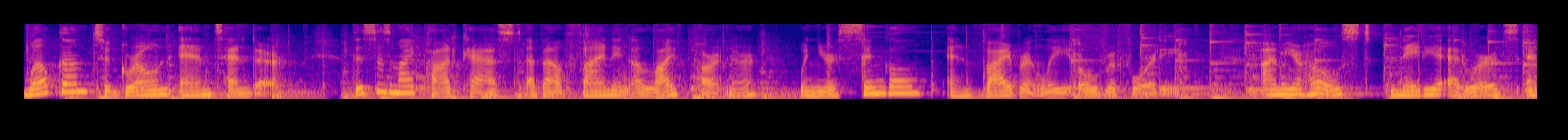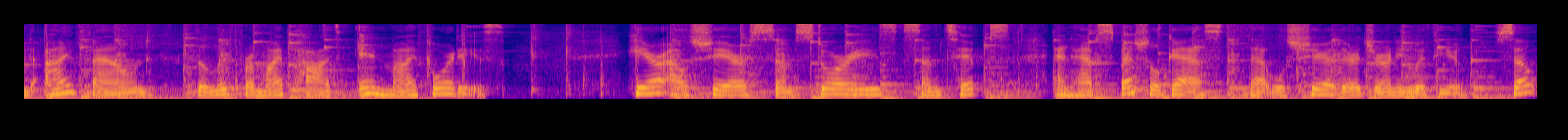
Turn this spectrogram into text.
Welcome to Grown and Tender. This is my podcast about finding a life partner when you're single and vibrantly over 40. I'm your host, Nadia Edwards, and I found the lid for my pot in my 40s. Here I'll share some stories, some tips, and have special guests that will share their journey with you. So,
